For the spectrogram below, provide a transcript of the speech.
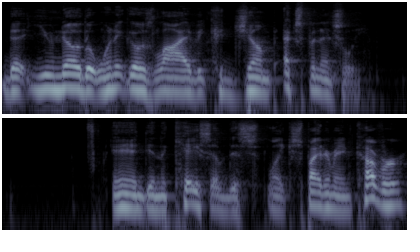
that you know that when it goes live, it could jump exponentially. And in the case of this like Spider-Man cover,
